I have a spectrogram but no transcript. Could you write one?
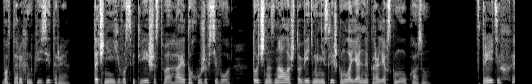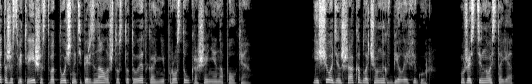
Во-вторых, инквизиторы, точнее его светлейшество, а это хуже всего, точно знала, что ведьмы не слишком лояльны королевскому указу. В-третьих, это же светлейшество точно теперь знало, что статуэтка не просто украшение на полке. Еще один шаг облаченных в белые фигур уже стеной стоят,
